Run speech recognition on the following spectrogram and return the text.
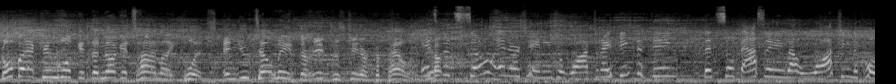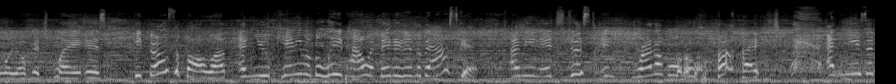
Go back and look at the Nuggets highlight clips, and you tell me if they're interesting or compelling. It's been so entertaining to watch, and I think the thing that's so fascinating about watching Nikola Jokic play is he throws the ball up, and you can't even believe how it made it in the basket. I mean, it's just incredible to watch. And he's a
